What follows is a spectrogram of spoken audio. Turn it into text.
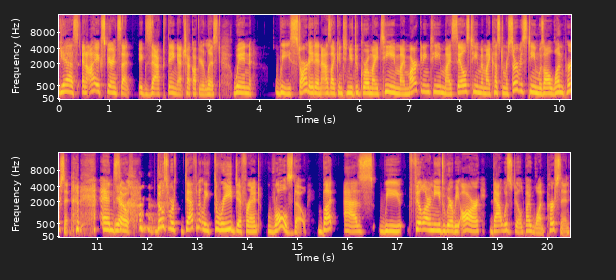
Yes, and I experienced that exact thing at check off your list when we started and as I continued to grow my team, my marketing team, my sales team and my customer service team was all one person. and so those were definitely three different roles though. But as we fill our needs where we are, that was filled by one person.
